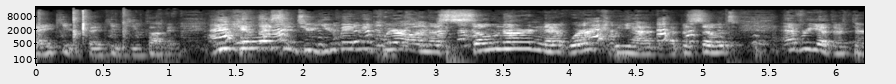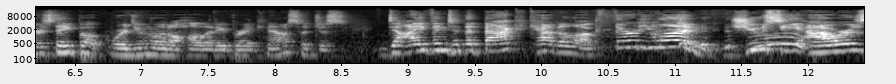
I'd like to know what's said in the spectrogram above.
Thank you, thank you. Keep clapping. You can listen to You Made Me Queer on the Sonar Network. We have episodes every other Thursday, but we're doing a little holiday break now, so just dive into the back catalog. 31 juicy hours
